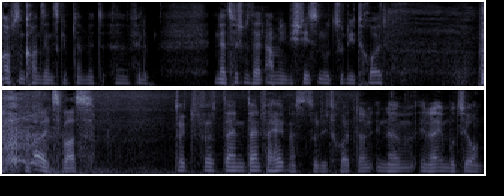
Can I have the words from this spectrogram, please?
ob es einen Konsens gibt damit, äh, Philipp. In der Zwischenzeit, Armin, wie stehst du zu Detroit? Als was? Dein, dein Verhältnis zu Detroit dann in der, in der Emotion.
